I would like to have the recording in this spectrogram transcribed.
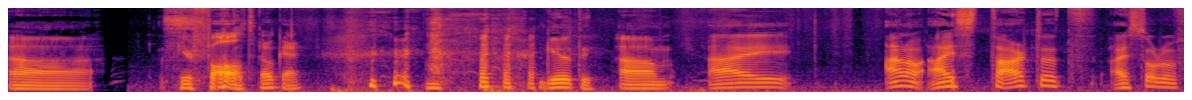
Uh, Your fault. Okay. guilty. Um, I, I don't know. I started. I sort of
